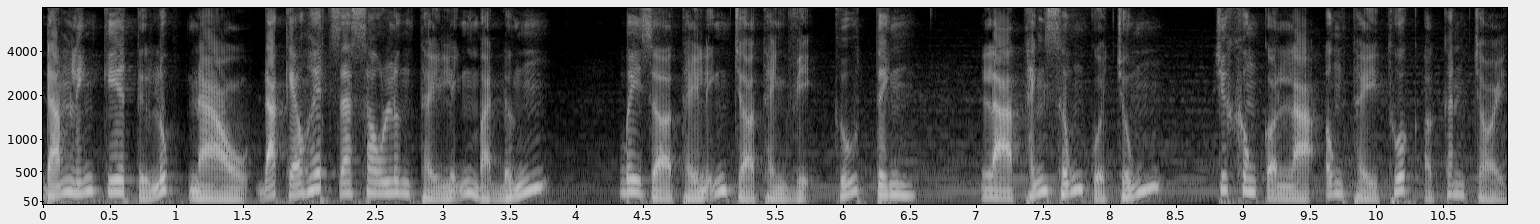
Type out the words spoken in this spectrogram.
Đám lính kia từ lúc nào đã kéo hết ra sau lưng thầy lĩnh mà đứng. Bây giờ thầy lĩnh trở thành vị cứu tinh, là thánh sống của chúng, chứ không còn là ông thầy thuốc ở căn tròi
